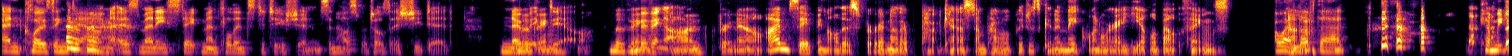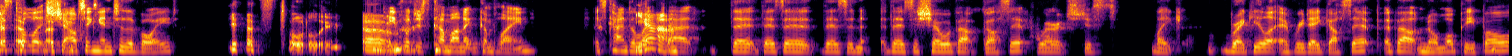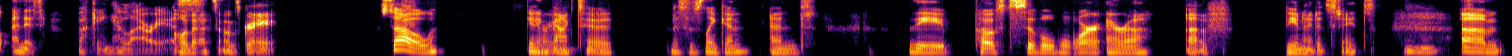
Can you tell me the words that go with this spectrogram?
And closing down as many state mental institutions and hospitals as she did. No Moving. big deal. Moving, Moving on. on. for now. I'm saving all this for another podcast. I'm probably just going to make one where I yell about things. Oh, I Um, love that. Can we just call it shouting into the void? Yes, totally. Um, People just come on and complain. It's kind of like Yeah. that. The, there's a there's an there's a show about gossip where it's just like regular everyday gossip about normal people, and it's fucking hilarious. Oh, that sounds great. So, getting on. back to Mrs. Lincoln and the post Civil War era of the United States. Mhm. Um,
